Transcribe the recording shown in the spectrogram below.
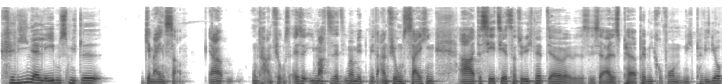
clean Lebensmittel gemeinsam? Ja, unter Anführungszeichen, also ich mache das jetzt immer mit, mit Anführungszeichen, äh, das seht ihr jetzt natürlich nicht, ja, das ist ja alles per, per Mikrofon, nicht per Video,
